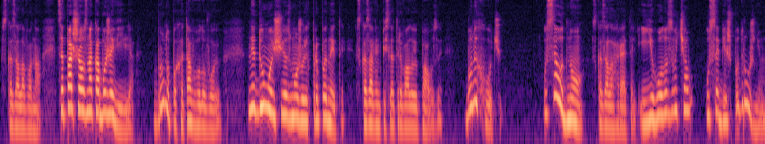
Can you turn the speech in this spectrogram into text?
сказала вона. Це перша ознака божевілля. Бруно похитав головою. Не думаю, що я зможу їх припинити, сказав він після тривалої паузи, бо не хочу. Усе одно, сказала Гретель, і її голос звучав усе більш по-дружньому.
